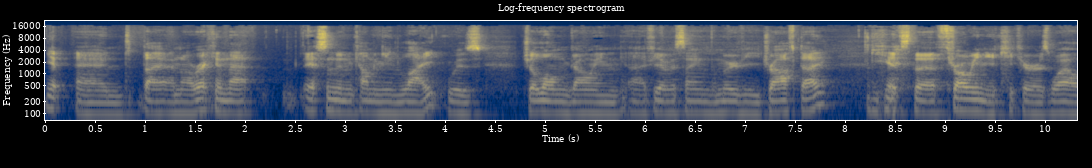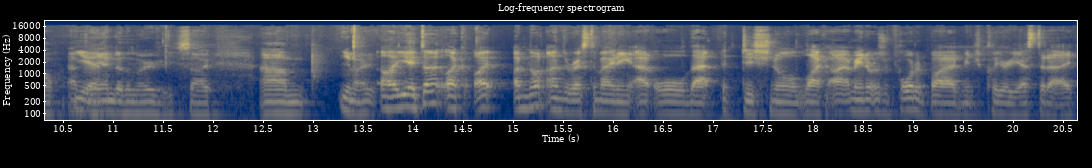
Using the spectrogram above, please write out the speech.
Yep. And they and I reckon that Essendon coming in late was Geelong going. Uh, if you ever seen the movie Draft Day, Yeah. it's the throw in your kicker as well at Yeah. the end of the movie. So, um, you know, Oh yeah, don't like I. I'm not underestimating at all that additional. Like I mean, it was reported by Mitch Cleary yesterday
